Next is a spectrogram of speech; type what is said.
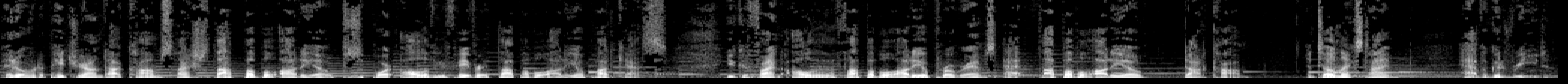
Head over to patreon.com slash thoughtbubbleaudio to support all of your favorite Thought Bubble Audio podcasts. You can find all of the Thought Bubble Audio programs at thoughtbubbleaudio.com. Until next time, have a good read.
